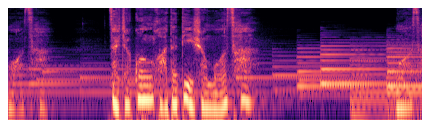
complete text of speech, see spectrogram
摩擦在光滑的地上摩擦，摩擦，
